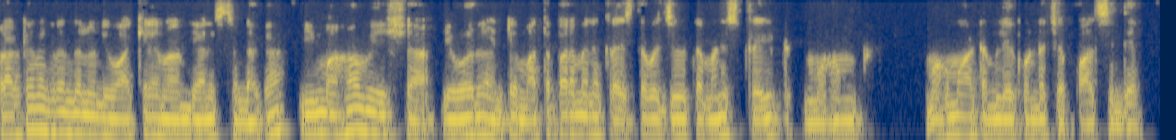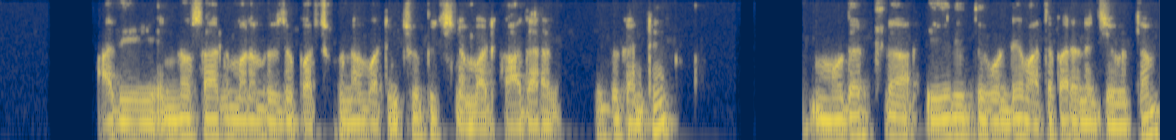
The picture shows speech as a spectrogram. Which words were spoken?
ప్రకటన గ్రంథంలోని వాక్యాలను మనం ధ్యానిస్తుండగా ఈ మహావేష ఎవరు అంటే మతపరమైన క్రైస్తవ జీవితం అని స్ట్రైట్ మొహం మొహమాటం లేకుండా చెప్పాల్సిందే. అది ఎన్నోసార్లు మనం రుజువుపరుచుకున్నాం వాటిని చూపించినాం వాటికి ఆధారాలు. ఎందుకంటే మొదట్లో ఏ రీతిగా ఉండే మతపరమైన జీవితం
